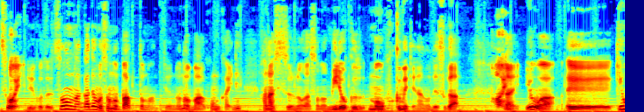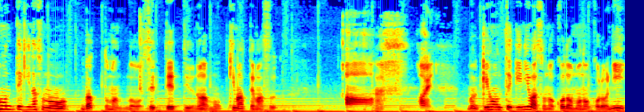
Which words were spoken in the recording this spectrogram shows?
そうはいいうことで、その中でもそのバットマンっていうのの、まあ今回ね、話するのがその魅力も含めてなのですが、はい。はい、要は、えー基本的なそのバットマンの設定っていうのはもう決まってます。あはいー。はい。まあ、基本的にはその子供の頃に、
